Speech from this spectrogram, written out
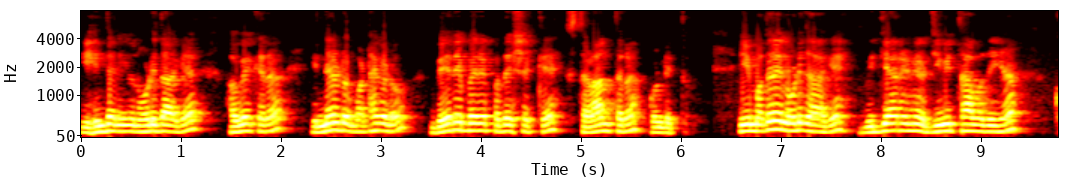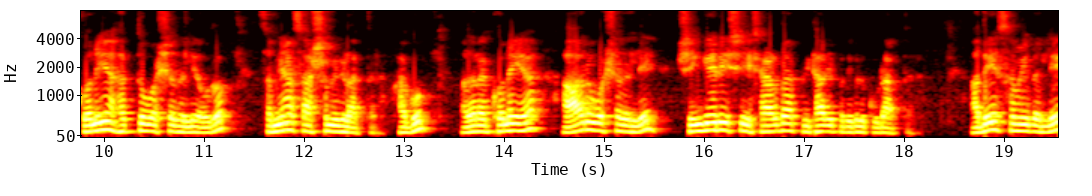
ಈ ಹಿಂದೆ ನೀವು ನೋಡಿದ ಹಾಗೆ ಹವ್ಯಕರ ಇನ್ನೆರಡು ಮಠಗಳು ಬೇರೆ ಬೇರೆ ಪ್ರದೇಶಕ್ಕೆ ಸ್ಥಳಾಂತರಗೊಂಡಿತ್ತು. ಈ ಮೊದಲೇ ನೋಡಿದ ಹಾಗೆ ವಿದ್ಯಾರಣ್ಯರ ಜೀವಿತಾವಧಿಯ ಕೊನೆಯ ಹತ್ತು ವರ್ಷದಲ್ಲಿ ಅವರು ಸನ್ಯಾಸಾಶ್ರಮಿಗಳಾಗ್ತಾರೆ. ಹಾಗೂ ಅದರ ಕೊನೆಯ ಆರು ವರ್ಷದಲ್ಲಿ ಶೃಂಗೇರಿ ಶ್ರೀ ಶಾರದಾ ಪೀಠಾಧಿಪತಿಗಳು ಕೂಡ ಆಗ್ತಾರೆ. ಅದೇ ಸಮಯದಲ್ಲಿ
